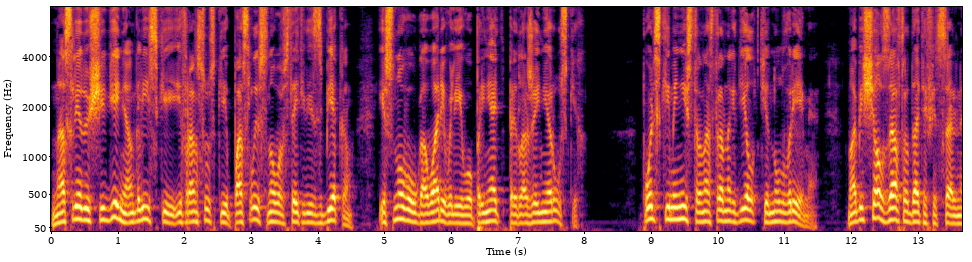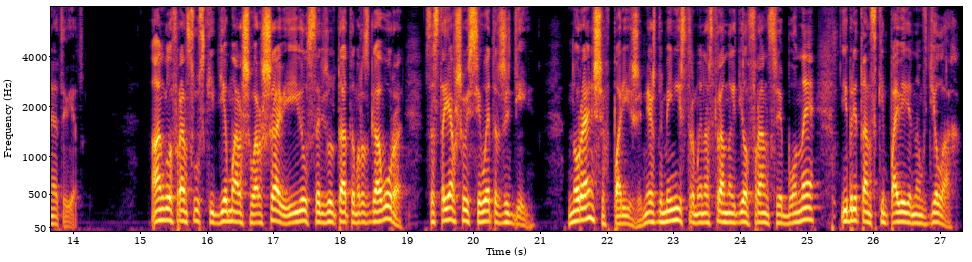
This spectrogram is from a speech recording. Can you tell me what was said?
На следующий день английские и французские послы снова встретились с Беком и снова уговаривали его принять предложение русских. Польский министр иностранных дел тянул время, но обещал завтра дать официальный ответ. Англо-французский демарш в Варшаве явился результатом разговора, состоявшегося в этот же день. Но раньше в Париже между министром иностранных дел Франции Боне и британским поверенным в делах.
